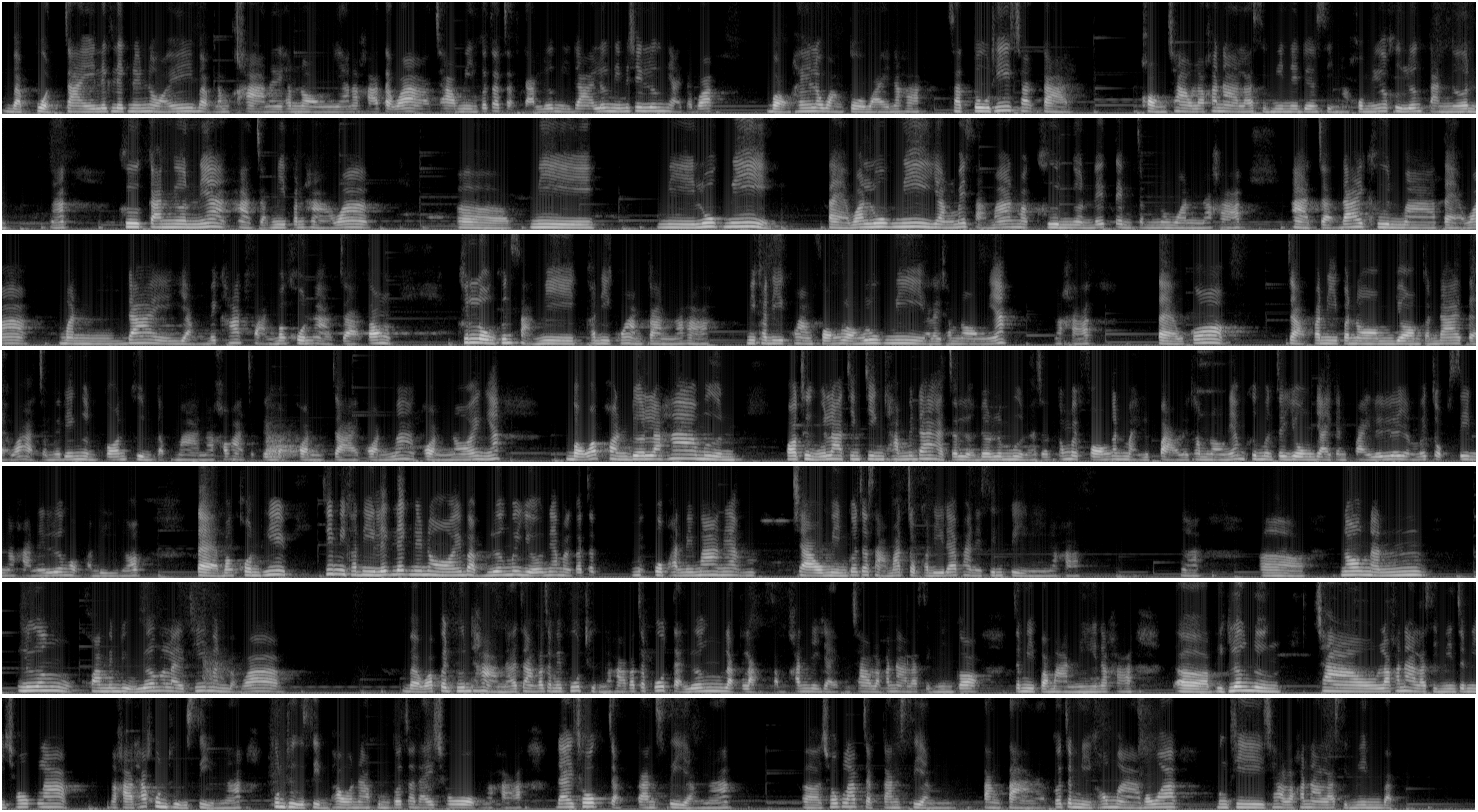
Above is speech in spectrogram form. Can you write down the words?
แบบปวดใจเล็ก ๆ น้อยๆแบบลำคาในทำนองนี้นะคะ แต่ว่าชาวมีนก็จะจัดการเรื่องนี้ได้ เรื่องนี้ไม่ใช่เรื่องใหญ่ แต่ว่าบอกให้ระวังตัวไว้นะคะศัตรูที่ชะกาดของชาวลัคนาราศีมีนในเดือนสิงหาคมนี้ก็คือเรื่องการเงินนะคือการเงินเนี่ยอาจจะมีปัญหาว่ามีมีลูกหนี้ แต่ว่าลูกหนี้ยังไม่สามารถมาคืนเงินได้เต็มจำนวนนะคะ อาจจะได้คืนมาแต่ว่ามันได้อย่างไม่คาดฝันบางคนอาจจะต้องขึ้นลงขึ้นศาลมีคดีความกันนะคะ มีคดีความฟ้องร้องลูกหนี้อะไรทำนองเนี้ยนะคะ แต่ก็จะปณีประนอมยอมกันได้ แต่ว่าอาจจะไม่ได้เงินก้อนคืนกลับมานะเขาอาจจะเป็นแบบผ่อนจ่ายผ่อนมากผ่อนน้อยอย่างเงี้ยบอกว่าผ่อนเดือนละห้าหมื่น พอถึงเวลาจริง ๆทำไม่ได้อาจจะเหลือเดือนละหมื่นอาจจะต้องไปฟ้องกันใหม่หรือเปล่าเลยทำนองเนี้ยคือมันจะโยงใยกันไปเรื่อยๆยังไม่จบสิ้นนะคะ ในเรื่องของคดีเนาะแต่บางคนที่ที่มีคดีเล็ก ๆ น้อยๆแบบเรื่องไม่เยอะเนี่ยมันก็จะพัวพันไม่มากเนี่ยชาวมินก็จะสามารถจบคดีได้ภายในสิ้นปีนี้นะคะนะเอ่อนอกนั้นเรื่องความเป็นอยู่เรื่องอะไรที่มันแบบว่า แบบว่าเป็นพื้นฐานนะอาจารย์ก็จะไม่พูดถึงนะคะ ก็จะพูดแต่เรื่องหลักๆสำคัญใหญ่ๆของชาวลัคนาราศีมีนก็จะมีประมาณนี้นะคะอออีกเรื่องหนึ่งชาวลัคนาราศีมีนจะมีโชคลาภนะคะ ถ้าคุณถือศีลนะ คุณถือศีลภาวนาคุณก็จะได้โชคนะคะ ได้โชคจากการเสี่ยงนะโชคลาภจากการเสี่ยงต่างๆ ก็จะมีเข้ามา เพราะว่าบางทีชาวลัคนาราศีมีนแบบ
